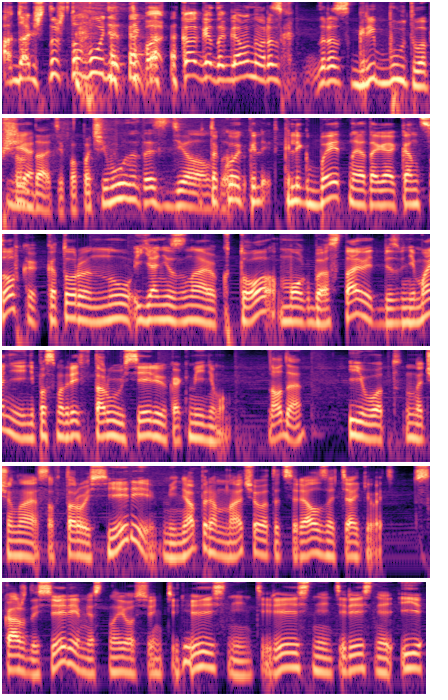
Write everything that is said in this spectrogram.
а дальше-то что будет? Типа, как это говно раз- разгребут вообще? Ну да, типа, почему он это сделал? Такой Да. кли- кликбейтная такая концовка, которую, ну, я не знаю, кто мог бы оставить без внимания и не посмотреть вторую серию как минимум. Ну да. И вот, начиная со второй серии, меня прям начал этот сериал затягивать. С каждой серии мне становилось все интереснее, интереснее, интереснее. И,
